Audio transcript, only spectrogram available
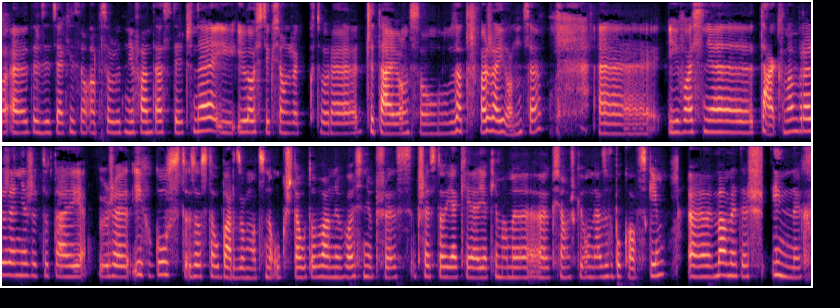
e, te dzieciaki są absolutnie fantastyczne i ilości książek, które czytają są zatrważające. E, I właśnie tak, mam wrażenie, że tutaj, że ich gust został bardzo mocno ukształtowany właśnie przez, przez to, jakie, jakie mamy e, książki u nas w Bukowskim. E, mamy też innych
